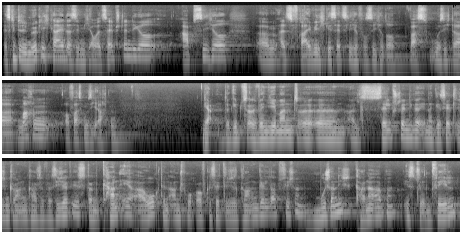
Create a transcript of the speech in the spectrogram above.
Es gibt ja die Möglichkeit, dass ich mich auch als Selbstständiger absichere, ähm, als freiwillig gesetzlicher Versicherter. Was muss ich da machen? Auf was muss ich achten? Ja, da gibt es, also wenn jemand äh, äh, als Selbstständiger in einer gesetzlichen Krankenkasse versichert ist, dann kann er auch den Anspruch auf gesetzliches Krankengeld absichern. Muss er nicht, kann er aber, ist zu empfehlen.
